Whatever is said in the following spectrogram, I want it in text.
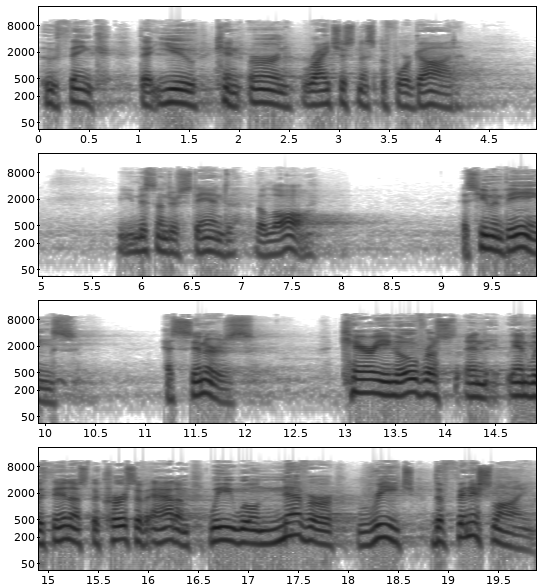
who think that you can earn righteousness before God. You misunderstand the law. As human beings, as sinners, carrying over us and, and within us the curse of Adam, we will never reach the finish line.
